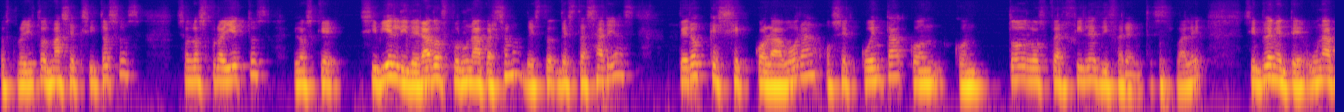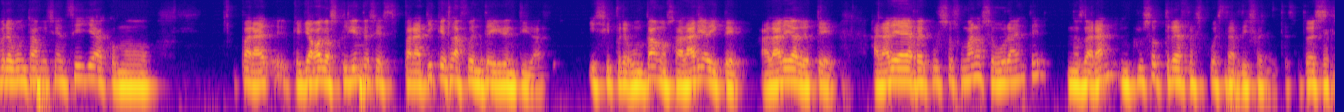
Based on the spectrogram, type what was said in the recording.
los proyectos más exitosos son los proyectos los que, si bien liderados por una persona de, de estas áreas, pero que se colabora o se cuenta con, todos los perfiles diferentes, ¿vale? Simplemente una pregunta muy sencilla como para, que yo hago a los clientes es, ¿para ti qué es la fuente de identidad? Y si preguntamos al área de IT, al área de OT, al área de recursos humanos, seguramente nos darán incluso tres respuestas diferentes. Entonces,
